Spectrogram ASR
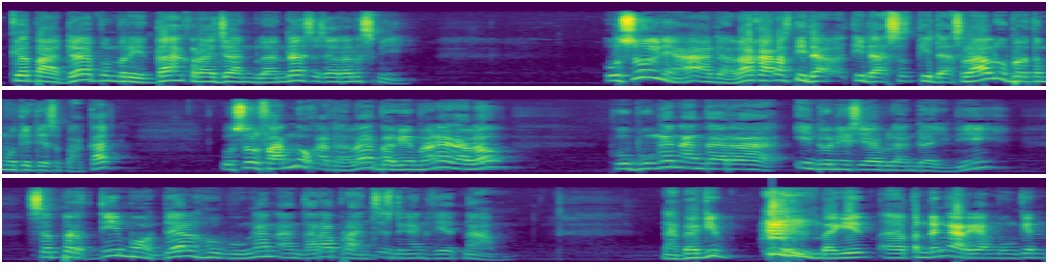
kepada pemerintah kerajaan Belanda secara resmi. Usulnya adalah karena tidak tidak tidak selalu bertemu titik sepakat. Usul Van Mook adalah bagaimana kalau hubungan antara Indonesia Belanda ini seperti model hubungan antara Prancis dengan Vietnam. Nah, bagi bagi eh, pendengar yang mungkin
